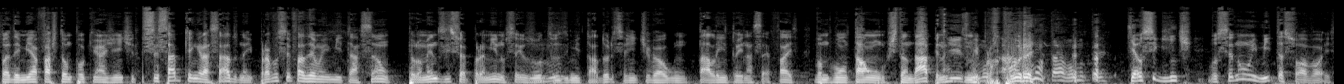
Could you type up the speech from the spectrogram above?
pandemia afastou um pouquinho a gente. Você sabe que é engraçado, né? Para você fazer uma imitação, pelo menos isso é para mim, não sei os uhum. outros imitadores, se a gente tiver algum talento aí na Cefaz, vamos montar um stand-up, né? Isso, Me vamos, procura. Ah, vamos montar, vamos ter. que é o seguinte, você não imita só a voz,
